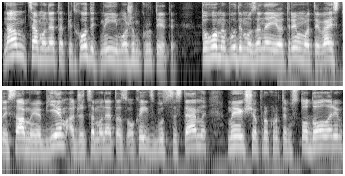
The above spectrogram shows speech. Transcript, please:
Нам ця монета підходить, ми її можемо крутити. Того ми будемо за неї отримувати весь той самий об'єм, адже це монета з OKX Boost системи. Ми, якщо прокрутимо 100 доларів,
